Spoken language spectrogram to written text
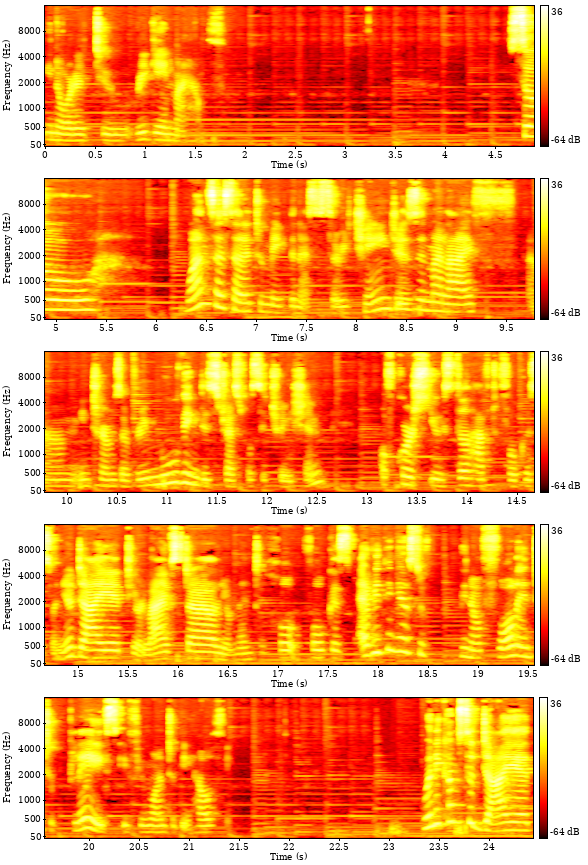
in order to regain my health. So, once I started to make the necessary changes in my life um, in terms of removing this stressful situation, of course, you still have to focus on your diet, your lifestyle, your mental ho- focus. Everything has to, you know, fall into place if you want to be healthy. When it comes to diet,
